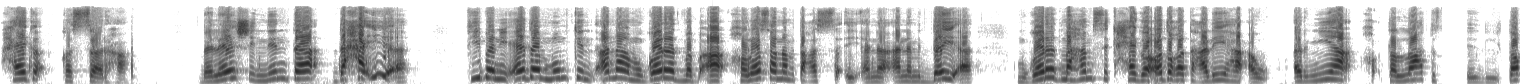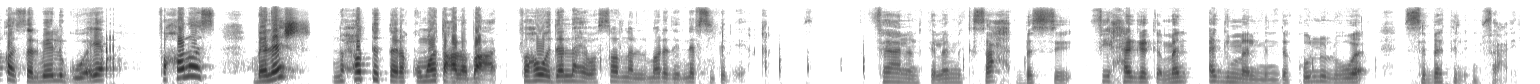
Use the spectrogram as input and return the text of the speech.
حاجة كسرها. بلاش إن أنت ده حقيقة. في بني آدم ممكن أنا مجرد ما ابقى خلاص أنا متعص أنا أنا متضايقة. مجرد ما همسك حاجة أضغط عليها أو أرميها طلعت الطاقة السلبية اللي جوايا فخلاص بلاش نحط التراكمات على بعض فهو ده اللي هيوصلنا للمرض النفسي في الآخر. فعلا كلامك صح بس في حاجة كمان أجمل من ده كله اللي هو الثبات الانفعالي.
